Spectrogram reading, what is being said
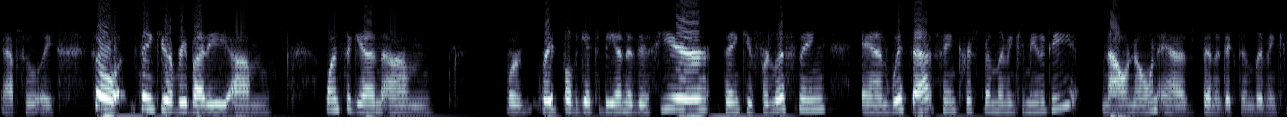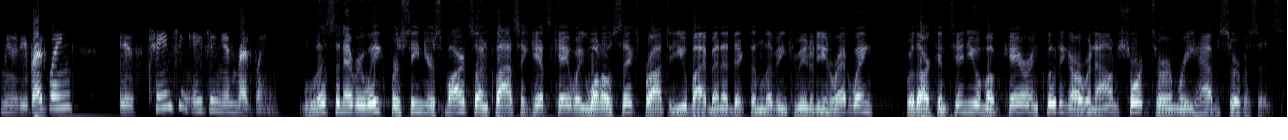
Absolutely. So thank you, everybody. Um, once again, um, we're grateful to get to the end of this year. Thank you for listening. And with that, St. Crispin Living Community, now known as Benedictine Living Community Red Wing, is changing aging in Red Wing. Listen every week for Senior Smarts on Classic Hits K Wing 106, brought to you by Benedictine Living Community in Red Wing, with our continuum of care, including our renowned short term rehab services.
